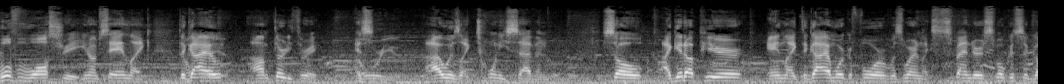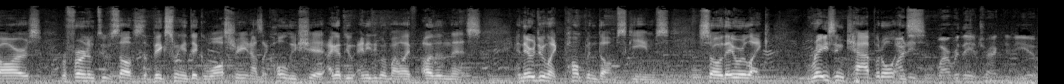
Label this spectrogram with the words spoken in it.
Wolf of Wall Street. You know what I'm saying? Like the How guy. old were you? I'm 33. How old were you? I was like 27. So I get up here, and like the guy I'm working for was wearing like suspenders, smoking cigars, referring to himself as the big swinging dick of Wall Street. And I was like, holy shit, I got to do anything with my life other than this. And they were doing like pump and dump schemes. So they were like raising capital. Why, and did, why were they attracted to you?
